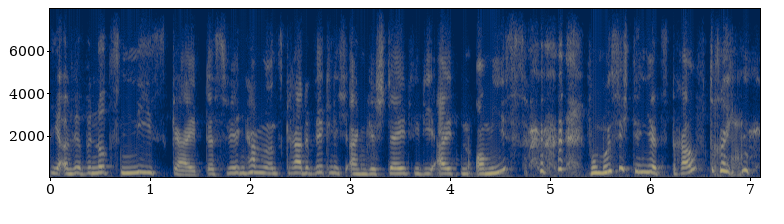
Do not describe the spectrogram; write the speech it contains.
Ja, und wir benutzen nie Skype. Deswegen haben wir uns gerade wirklich angestellt wie die alten Omis. Wo muss ich denn jetzt draufdrücken?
